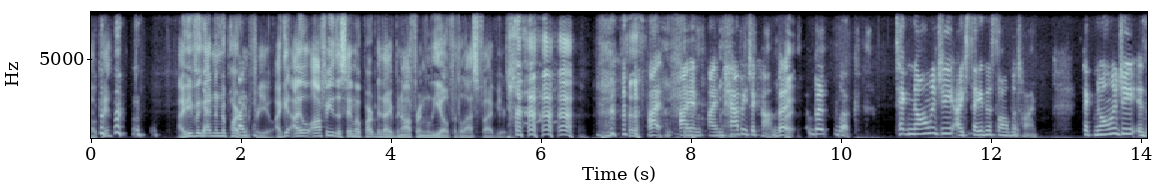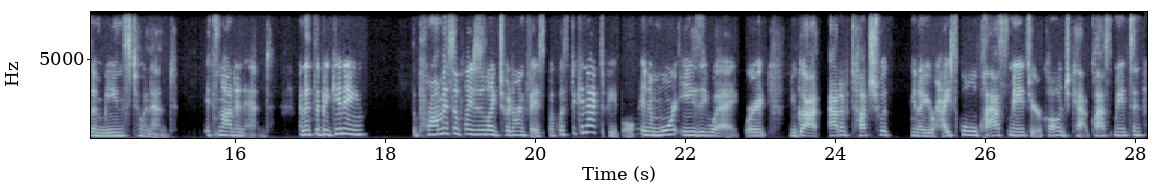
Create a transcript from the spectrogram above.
Okay. I've even gotten an apartment I- for you. I can, I'll offer you the same apartment that I've been offering Leo for the last five years. I, I am I'm happy to come. But but look, technology, I say this all the time. Technology is a means to an end. It's not an end. And at the beginning, the promise of places like Twitter and Facebook was to connect people in a more easy way, where you got out of touch with you know your high school classmates or your college classmates, and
